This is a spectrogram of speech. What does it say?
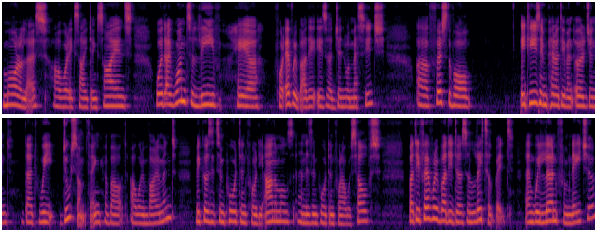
more or less our exciting science. What I want to leave here for everybody is a general message. Uh, first of all, it is imperative and urgent that we do something about our environment because it's important for the animals and is important for ourselves. But if everybody does a little bit and we learn from nature,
